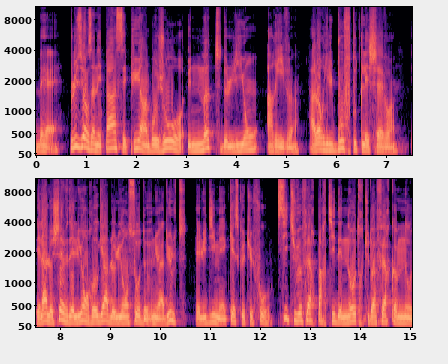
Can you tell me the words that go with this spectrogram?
bé. Plusieurs années passent et puis un beau jour, une meute de lions arrive. Alors il bouffe toutes les chèvres. Et là, le chef des lions regarde le lionceau devenu adulte et lui dit Mais qu'est-ce que tu fous? Si tu veux faire partie des nôtres, tu dois faire comme nous.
